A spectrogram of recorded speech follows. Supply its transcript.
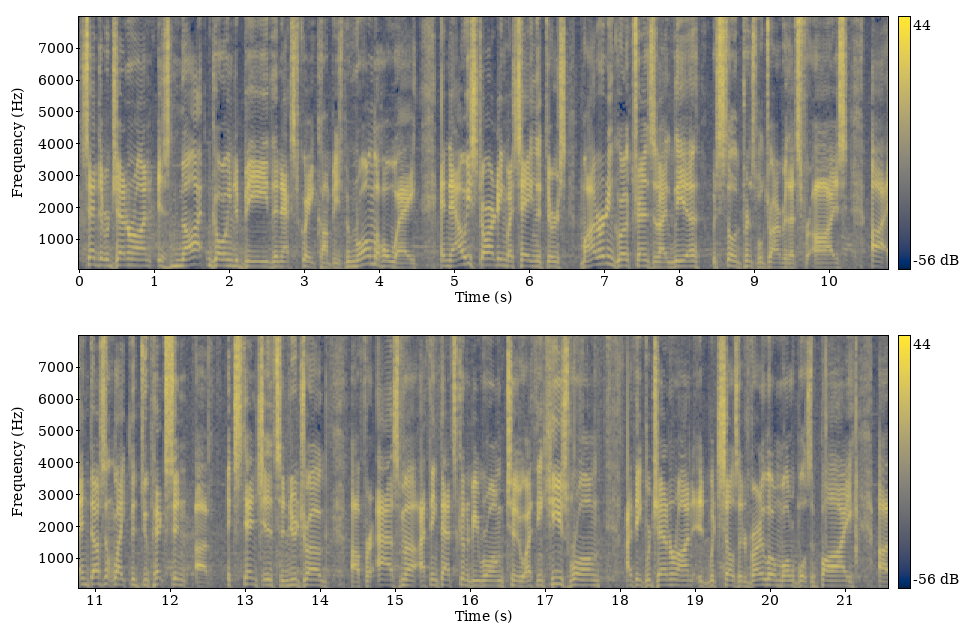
said that Regeneron is not going to be the next great company. He's been wrong the whole way. And now he's starting by saying that there's moderating growth trends at EYLEA, which is still the principal driver, that's for eyes, uh, and doesn't like the Dupixent uh, extension. It's a new drug uh, for asthma. I think that's going to be wrong, too. I think he's wrong. I think Regeneron, which sells at a very low multiple, is a buy. Uh,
